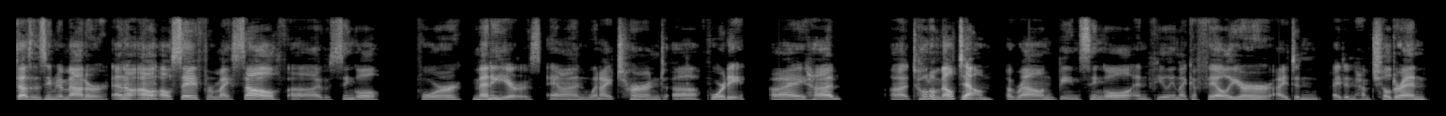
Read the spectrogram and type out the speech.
doesn't seem to matter. And I'll, I'll say for myself, uh, I was single for many years, and when I turned uh, forty, I had a total meltdown around being single and feeling like a failure. I didn't, I didn't have children.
